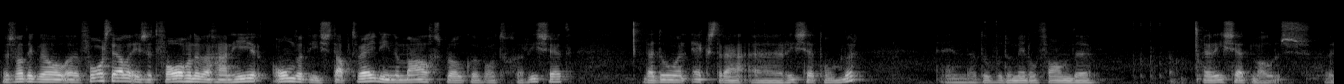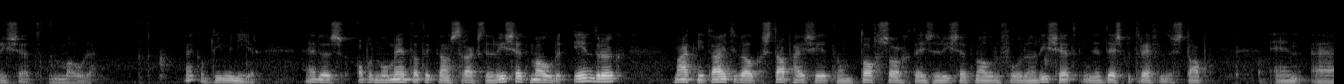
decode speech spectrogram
Dus wat ik wil uh, voorstellen is het volgende. We gaan hier onder die stap 2, die normaal gesproken wordt gereset. Daar doen we een extra uh, reset onder. En dat doen we door middel van de reset modus. Reset mode. Kijk, op die manier. Dus op het moment dat ik dan straks de reset mode indruk, maakt niet uit welke stap hij zit, dan toch zorgt deze reset mode voor een reset in de desbetreffende stap en uh,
